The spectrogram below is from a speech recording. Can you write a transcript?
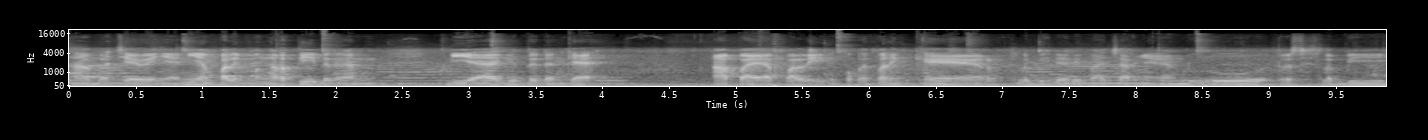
sahabat ceweknya ini yang paling mengerti dengan dia gitu dan kayak apa ya paling pokoknya paling care lebih dari pacarnya yang dulu terus lebih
